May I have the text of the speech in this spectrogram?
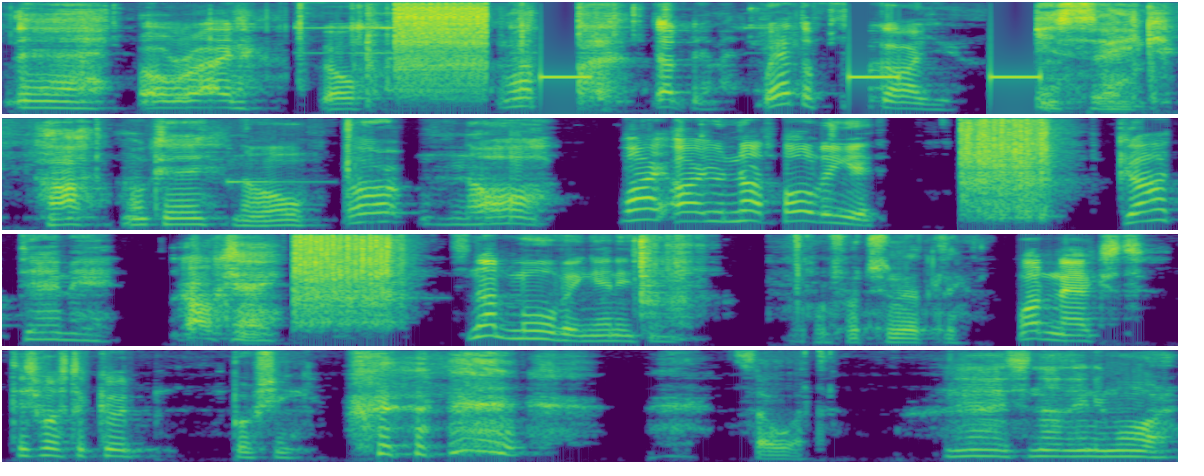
Yeah. All right. Go. What? God damn it! Where the fuck are you? His sake. Huh? Okay. No. Or no. Why are you not holding it? God damn it. Okay. It's not moving anything. Unfortunately. What next? This was the good pushing. So what? No, it's not anymore.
